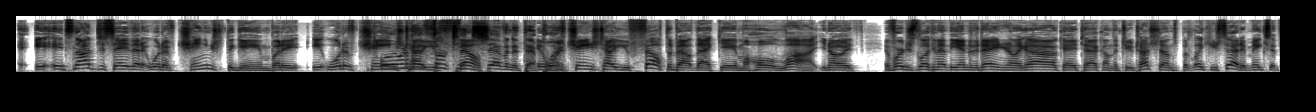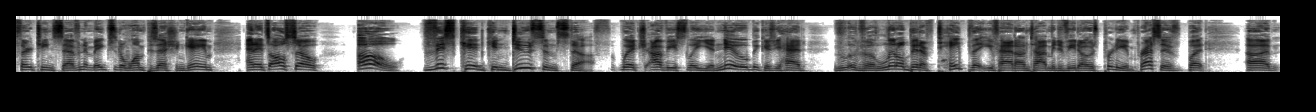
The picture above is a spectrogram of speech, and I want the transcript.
it, it's not to say that it would have changed the game, but it, it would have changed would've how been you 13-7 at that it would have changed how you felt about that game a whole lot. You know, it, if we're just looking at the end of the day and you're like, oh, okay, attack on the two touchdowns, but like you said, it makes it 13-7. It makes it a one possession game, and it's also, oh, this kid can do some stuff, which obviously you knew because you had the little bit of tape that you've had on Tommy DeVito is pretty impressive, but um,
